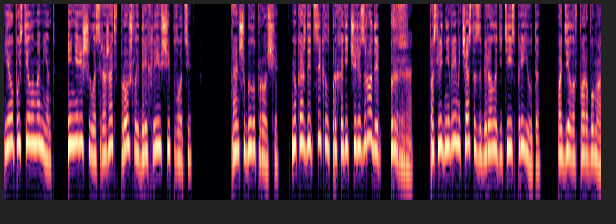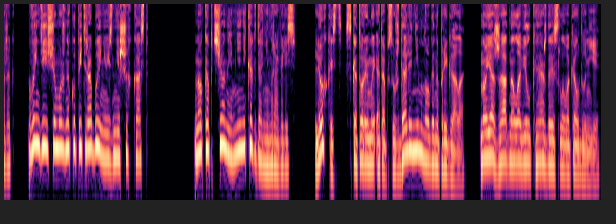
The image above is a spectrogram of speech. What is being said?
Я упустила момент и не решилась рожать в прошлой дряхлеющей плоти. Раньше было проще, но каждый цикл проходить через роды... Бррр, Последнее время часто забирала детей из приюта, подделав пару бумажек. В Индии еще можно купить рабыню из низших каст. Но копченые мне никогда не нравились. Легкость, с которой мы это обсуждали, немного напрягала, но я жадно ловил каждое слово колдуньи.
